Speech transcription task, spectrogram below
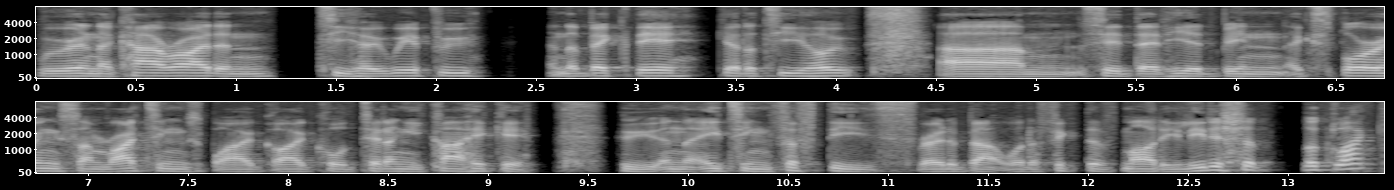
we were in a car ride in Tiho Wepu in the back there, Kia Tiho, um, said that he had been exploring some writings by a guy called Te Rangikāheke, who in the 1850s wrote about what effective Māori leadership looked like.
